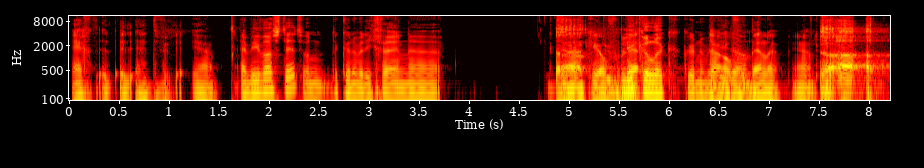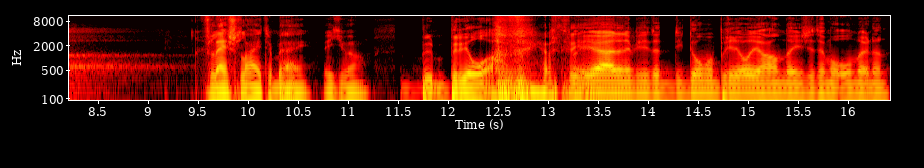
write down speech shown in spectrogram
echt, het, het, het- ja. En wie was dit? Want dan kunnen we diegene... eh Daar een keer over, publiekelijk kunnen we die dan... bellen. Ja. Flashlight erbij, weet je wel. B- bril af. ja, dan heb je die domme bril in je handen en je zit helemaal onder. En dan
